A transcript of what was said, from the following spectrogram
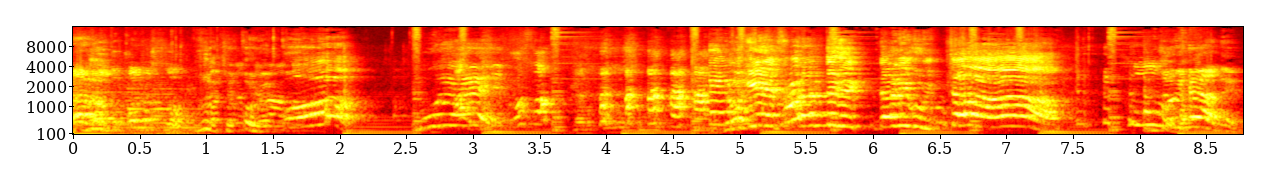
야, 나도 꺼졌어. 아, 제걸왜 꺼? 뭐해? 여기에 사람들이 기다리고 있잖아. 인정해야 돼.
